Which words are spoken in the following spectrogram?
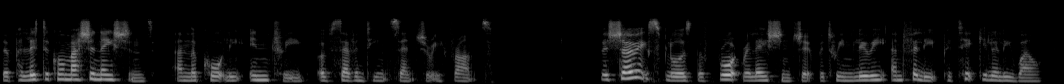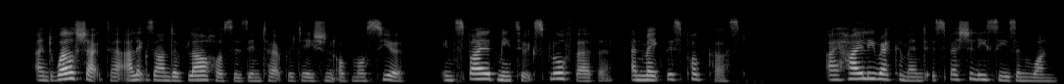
the political machinations, and the courtly intrigue of 17th century France. The show explores the fraught relationship between Louis and Philippe particularly well and Welsh actor Alexander Vlahos's interpretation of Monsieur inspired me to explore further and make this podcast. I highly recommend especially season 1,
